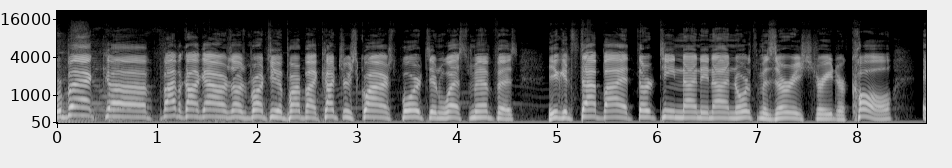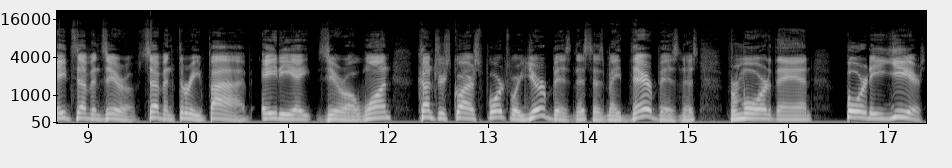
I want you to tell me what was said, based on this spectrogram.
We're back. Uh, 5 o'clock hours I was brought to you in part by Country Squire Sports in West Memphis. You can stop by at 1399 North Missouri Street or call 870-735-8801. Country Squire Sports, where your business has made their business for more than 40 years.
